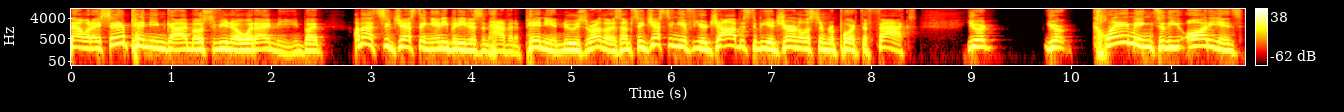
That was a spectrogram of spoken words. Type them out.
Now, when I say opinion guy, most of you know what I mean, but I'm not suggesting anybody doesn't have an opinion, news or otherwise. I'm suggesting if your job is to be a journalist and report the facts, you're you're claiming to the audience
